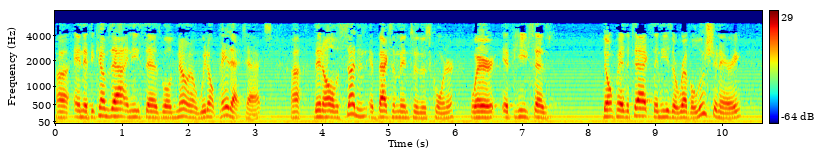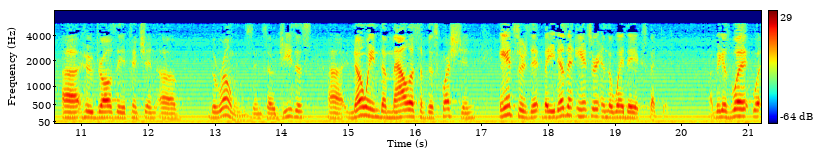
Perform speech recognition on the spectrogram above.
Uh, and if he comes out and he says, Well, no, no, we don't pay that tax, uh, then all of a sudden it backs him into this corner where if he says, Don't pay the tax, then he's a revolutionary uh, who draws the attention of the Romans. And so Jesus, uh, knowing the malice of this question, answers it, but he doesn't answer it in the way they expected. Because what, what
